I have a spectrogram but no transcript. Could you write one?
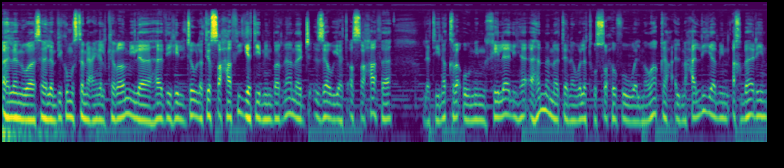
أهلا وسهلا بكم مستمعينا الكرام إلى هذه الجولة الصحفية من برنامج زاوية الصحافة التي نقرأ من خلالها أهم ما تناولته الصحف والمواقع المحلية من أخبار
